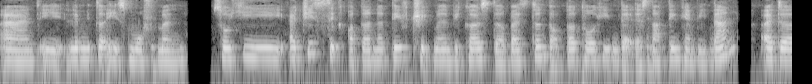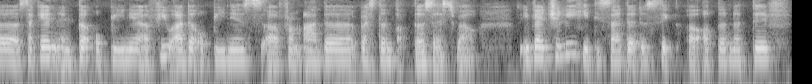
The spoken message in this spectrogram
and it limited his movement. So he actually seek alternative treatment because the Western doctor told him that there's nothing can be done. At the second and third opinion, a few other opinions uh, from other Western doctors as well. Eventually, he decided to seek alternative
